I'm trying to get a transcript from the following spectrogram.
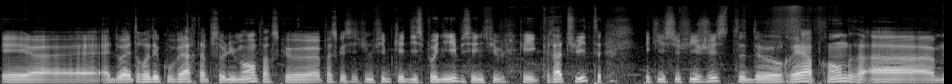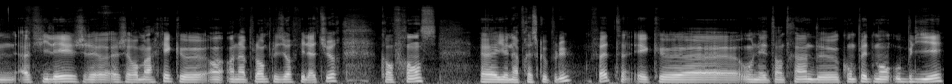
et euh, elle doit être redécouverte absolument parce que parce que c'est une fibre qui est disponible, c'est une fibre qui est gratuite et qu'il suffit juste de réapprendre à, filer. J'ai remarqué que en, appelant plusieurs filatures, qu'en France euh, il y en a presque plus en fait et que euh, on est en train de complètement oublier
